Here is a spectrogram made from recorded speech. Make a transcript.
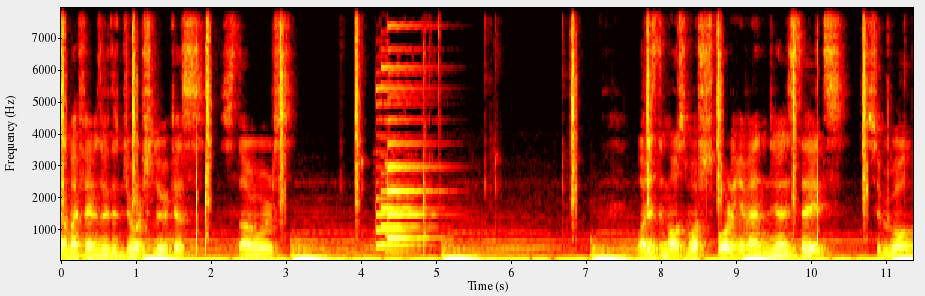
Film by famous director George Lucas? Star Wars. What is the most watched sporting event in the United States? Super Bowl.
